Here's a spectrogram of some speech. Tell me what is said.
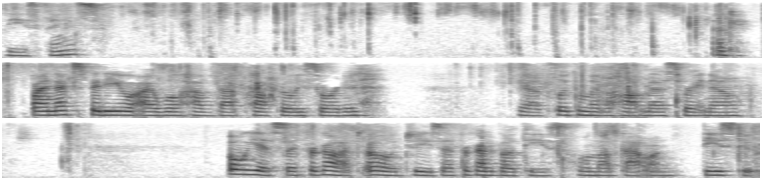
These things. Okay, by next video, I will have that properly sorted. Yeah, it's looking like a hot mess right now. Oh yes, I forgot. Oh geez, I forgot about these. Well, not that one. These two.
